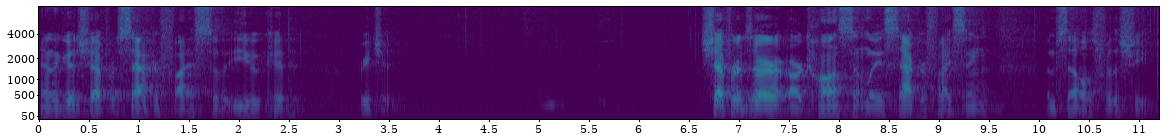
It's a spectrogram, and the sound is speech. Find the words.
And the Good Shepherd sacrificed so that you could reach it. Shepherds are, are constantly sacrificing themselves for the sheep.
